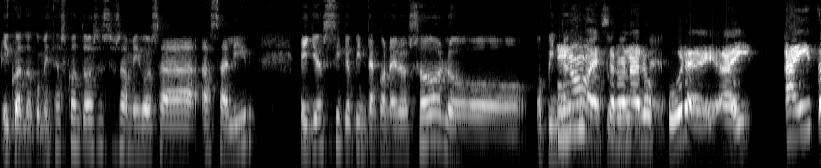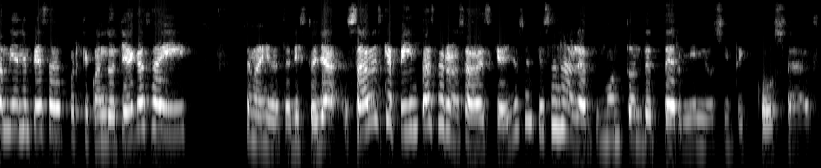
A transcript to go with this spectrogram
Y cuando comienzas con todos esos amigos a, salir, ¿ellos sí que pintan con aerosol o, o pintan no, con No, eso era una locura. Ahí, ahí también empieza, porque cuando llegas ahí, imagínate, listo, ya sabes que pintas, pero no sabes que ellos empiezan a hablar de un montón de términos y de cosas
